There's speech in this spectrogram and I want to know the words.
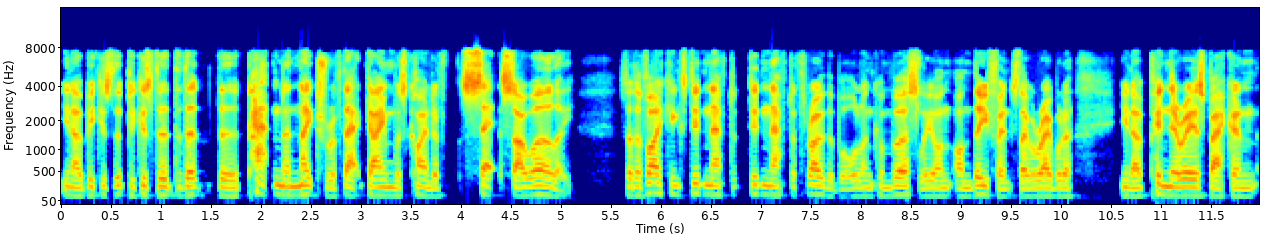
you know, because the because the, the the pattern and nature of that game was kind of set so early. So the Vikings didn't have to didn't have to throw the ball, and conversely, on, on defense, they were able to, you know, pin their ears back and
